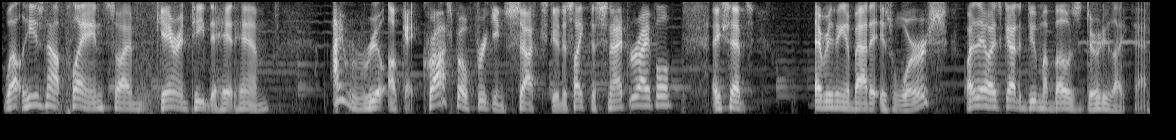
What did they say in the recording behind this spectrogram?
Well, he's not playing, so I'm guaranteed to hit him. I real... Okay, crossbow freaking sucks, dude. It's like the sniper rifle, except everything about it is worse. Why they always got to do my bows dirty like that?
